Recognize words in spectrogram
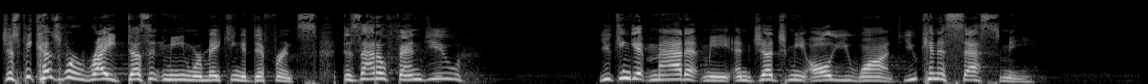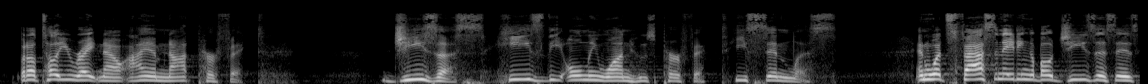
Just because we're right doesn't mean we're making a difference. Does that offend you? You can get mad at me and judge me all you want. You can assess me. But I'll tell you right now, I am not perfect. Jesus, He's the only one who's perfect. He's sinless. And what's fascinating about Jesus is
